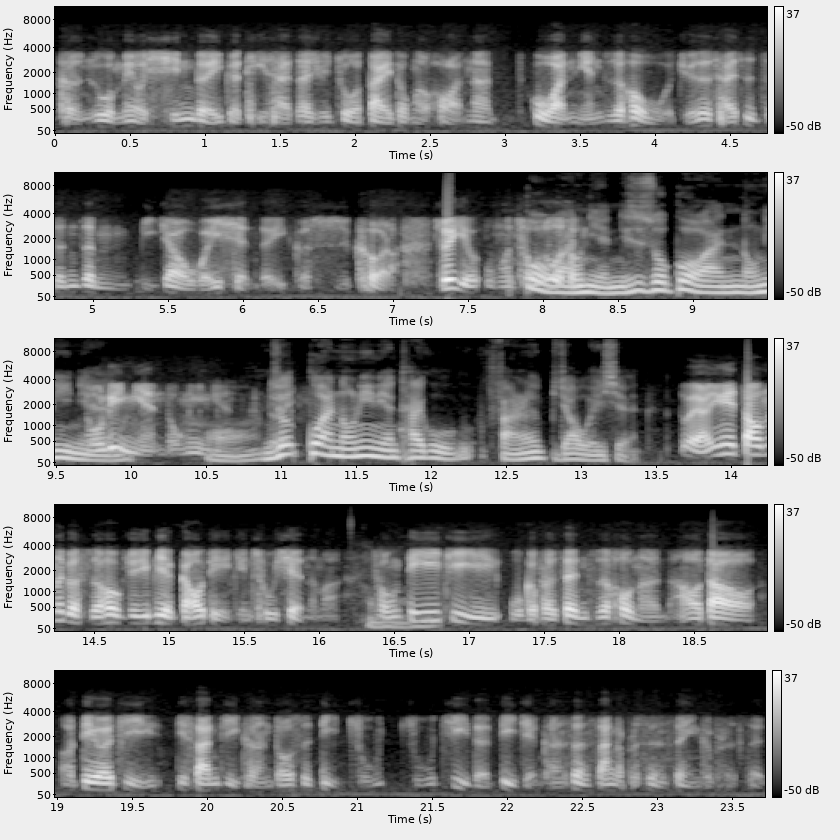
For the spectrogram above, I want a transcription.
可能如果没有新的一个题材再去做带动的话，那。过完年之后，我觉得才是真正比较危险的一个时刻了。所以有我们从过完年，你是说过完农历年？农历年，农历年。哦，你说过完农历年台股反而比较危险。对啊，因为到那个时候 GDP 的高点已经出现了嘛。从第一季五个 percent 之后呢，然后到呃第二季、第三季可能都是递逐逐季的递减，可能剩三个 percent，剩一个 percent。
